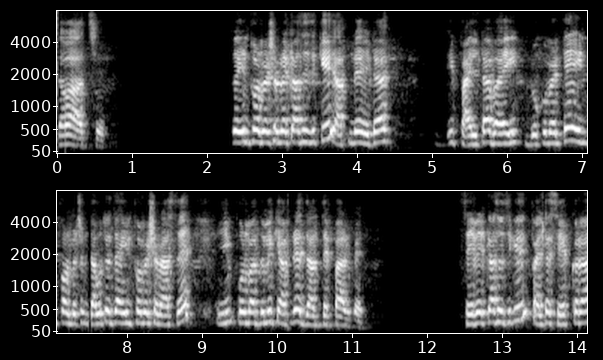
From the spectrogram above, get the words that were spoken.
দেওয়া আছে। তো ইনফরমেশনের কাছে কি? আপনি এটা, এই ফাইলটা বা এই ডকুমেন্টে ইনফরমেশন যাবতীয় যা ইনফরমেশন আছে ইনফোর মাধ্যমে কি আপনি জানতে পারবেন। সেভের কাজ হচ্ছে কি? ফাইলটা সেভ করা।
